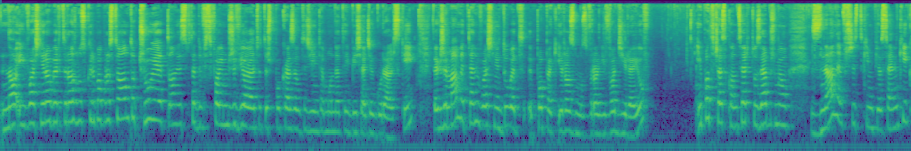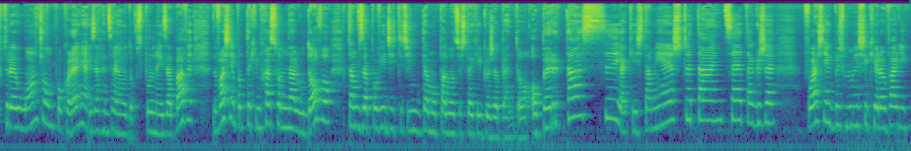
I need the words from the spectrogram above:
no i właśnie Robert Rozmus, który po prostu on to czuje, to on jest wtedy w swoim żywiole, to też pokazał tydzień temu na tej biesiadzie góralskiej. Także mamy ten właśnie duet Popek i Rozmus w roli Wodzirejów. I podczas koncertu zabrzmią znane wszystkim piosenki, które łączą pokolenia i zachęcają do wspólnej zabawy. No właśnie pod takim hasłem na ludowo, tam w zapowiedzi tydzień temu padło coś takiego, że będą obertasy, jakieś tam jeszcze tańce, także właśnie jakbyśmy się kierowali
